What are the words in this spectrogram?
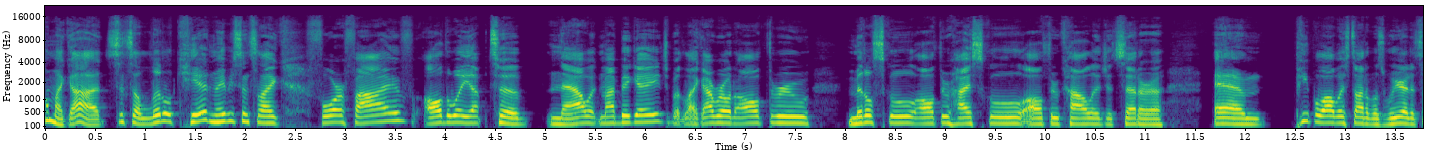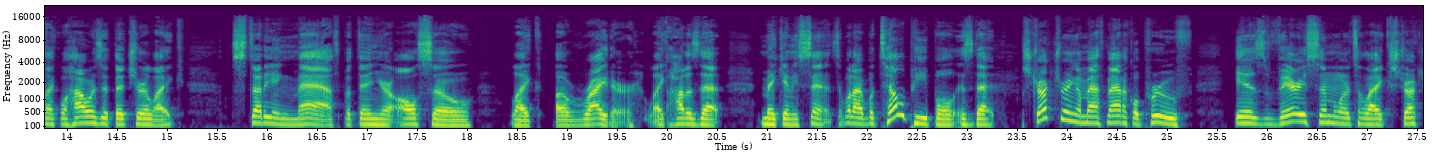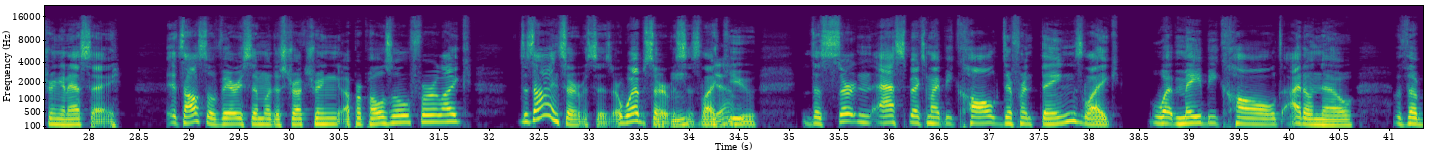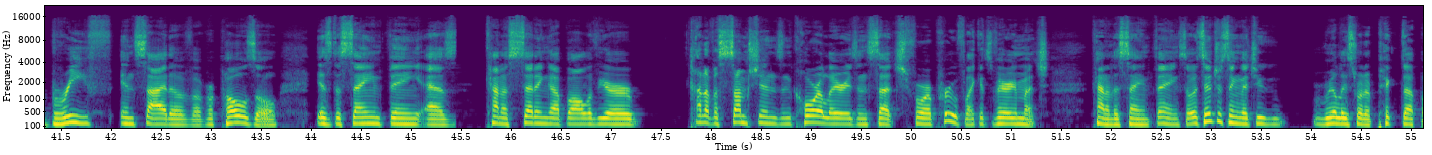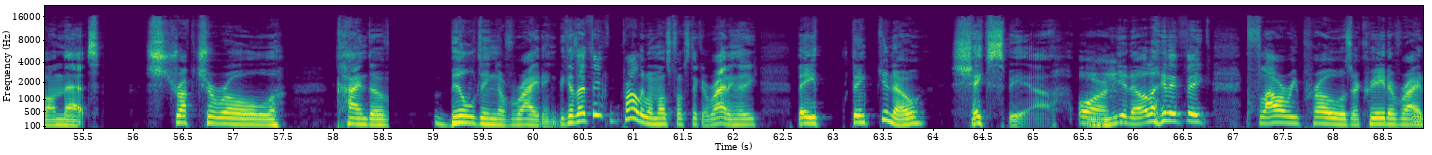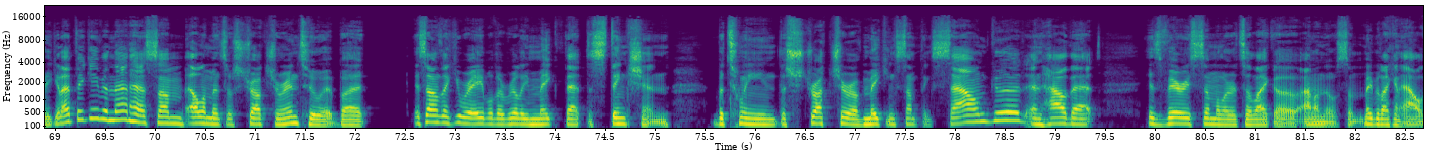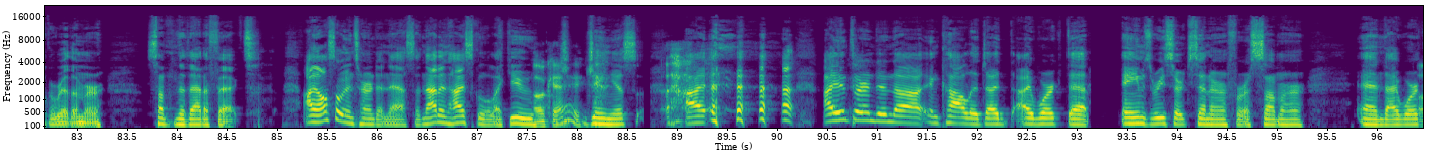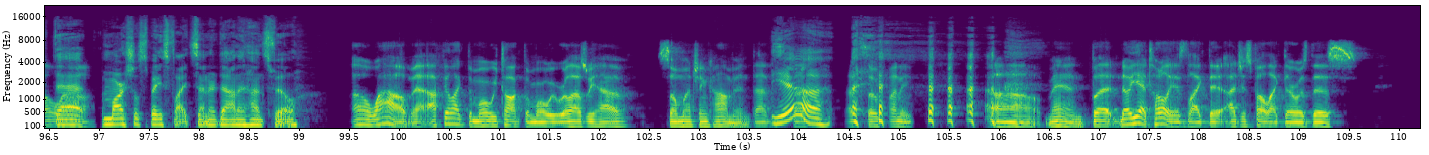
oh my God, since a little kid, maybe since like four or five, all the way up to now at my big age. But like I wrote all through middle school, all through high school, all through college, etc. And people always thought it was weird. It's like, well, how is it that you're like studying math, but then you're also like a writer? Like, how does that make any sense? what I would tell people is that structuring a mathematical proof is very similar to like structuring an essay it's also very similar to structuring a proposal for like design services or web mm-hmm. services. Mm-hmm. Like yeah. you, the certain aspects might be called different things, like what may be called, I don't know, the brief inside of a proposal is the same thing as kind of setting up all of your kind of assumptions and corollaries and such for a proof. Like it's very much kind of the same thing. So it's interesting that you really sort of picked up on that structural kind of building of writing because I think probably when most folks think of writing, they, they think, you know, Shakespeare or, mm-hmm. you know, like they think flowery prose or creative writing. And I think even that has some elements of structure into it, but it sounds like you were able to really make that distinction between the structure of making something sound good and how that is very similar to like a, I don't know, some, maybe like an algorithm or something to that effect. I also interned at NASA, not in high school like you. Okay. G- genius. I I interned in uh in college. I I worked at Ames Research Center for a summer and I worked oh, wow. at Marshall Space Flight Center down in Huntsville. Oh wow, man. I feel like the more we talk, the more we realize we have so much in common. That's yeah, that, that's so funny. uh, man, but no, yeah, totally. It's like that. I just felt like there was this,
